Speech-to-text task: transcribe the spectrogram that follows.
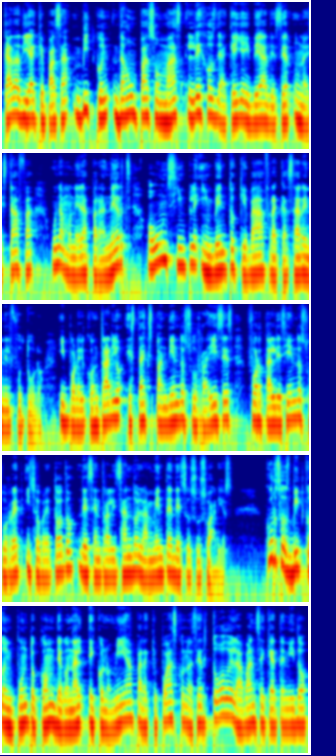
Cada día que pasa, Bitcoin da un paso más lejos de aquella idea de ser una estafa, una moneda para nerds o un simple invento que va a fracasar en el futuro, y por el contrario está expandiendo sus raíces, fortaleciendo su red y sobre todo descentralizando la mente de sus usuarios. Cursosbitcoin.com diagonal economía para que puedas conocer todo el avance que ha tenido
